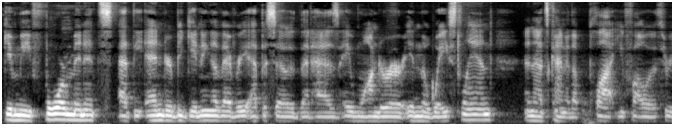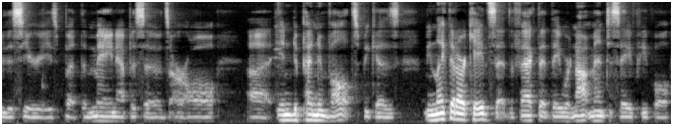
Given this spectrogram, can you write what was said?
give me four minutes at the end or beginning of every episode that has a wanderer in the wasteland, and that's kind of the plot you follow through the series. But the main episodes are all uh, independent vaults because I mean, like that arcade said, the fact that they were not meant to save people.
